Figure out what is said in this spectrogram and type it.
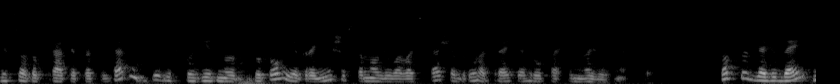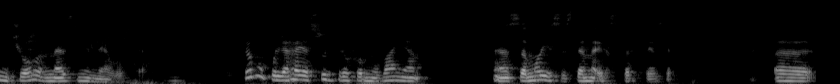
відсоток втрати працездатності відповідно до того, як раніше встановлювалась перша, друга, третя група інвалідності. Тобто для людей нічого не змінилося. В чому полягає суть реформування е, самої системи експертизи? Е,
